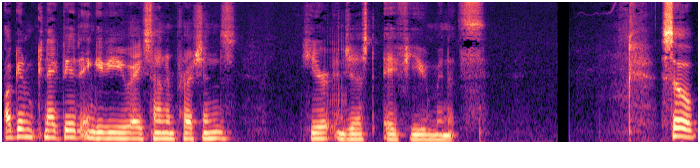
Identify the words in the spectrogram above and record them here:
I'll get them connected and give you a sound impressions here in just a few minutes. So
